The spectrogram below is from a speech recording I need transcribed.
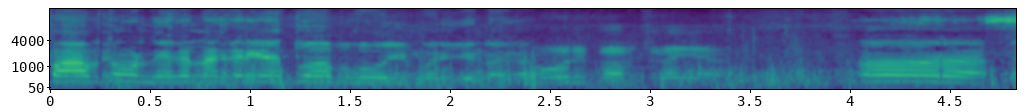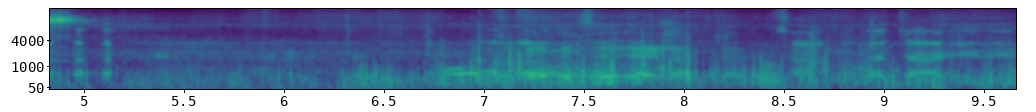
ਪਾਪ ਧੋਣ ਦੀਆਂ ਗੱਲਾਂ ਕਰੀਆਂ ਤੂੰ ਆਪ ਹੋਈ ਮਰੀ ਜਨਾ ਹੋਰ ਹੀ ਪਾਪ ਚੜਾ ਔਰ ਉਹ ਤਾਂ ਕਿੱਥੇ ਜਾਇਆ ਸਾਨੂੰ ਤਾਂ ਚਾਹੀਦੀ ਨਹੀਂ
